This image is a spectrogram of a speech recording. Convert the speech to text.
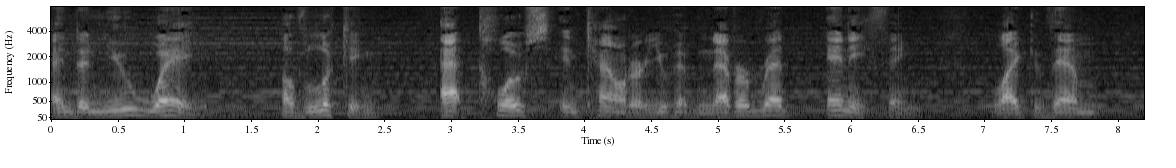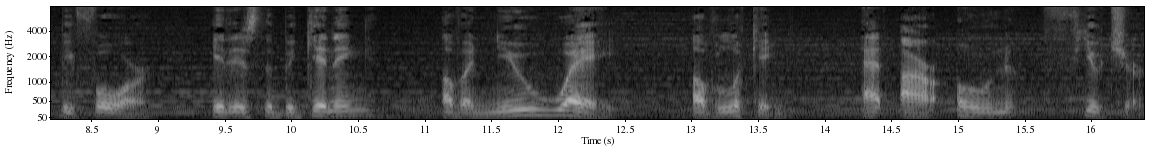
and a new way of looking at close encounter. You have never read anything like them before. It is the beginning of a new way of looking at our own future.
